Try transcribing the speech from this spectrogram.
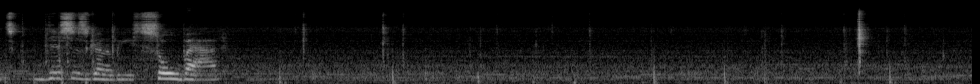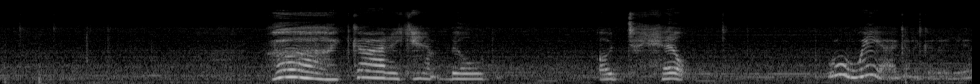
That's this is gonna be so bad. Oh ah, my God, I can't build a hill. Oh wait, I got a good idea.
